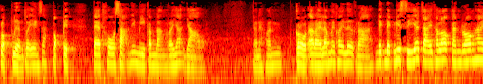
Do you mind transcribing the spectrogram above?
กลบเกลื่อนตัวเองซะปกปิด แต่โทสะนี่มีกำลังระยะยาวนะเพราะโกรธอะไรแล้วไม่ค่อยเลิกรา เด็กๆนี่เสียใจทะเลาะกันร้องให้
